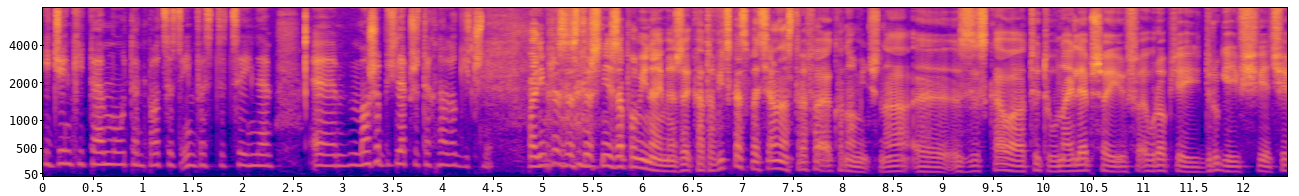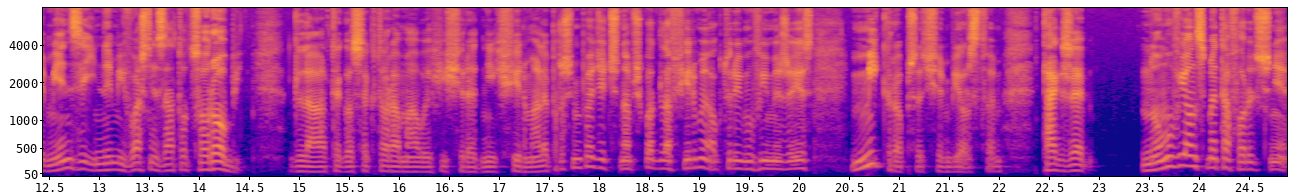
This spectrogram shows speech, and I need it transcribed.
i dzięki temu ten proces inwestycyjny może być lepszy technologicznie. Pani prezes, też nie zapominajmy, że Katowicka Specjalna Strefa Ekonomiczna y, zyskała tytuł najlepszej w Europie i drugiej w świecie, między innymi właśnie za to, co robi dla tego sektora małych i średnich firm. Ale proszę mi powiedzieć, czy na przykład dla firmy, o której mówimy, że jest mikroprzedsiębiorstwem, także no mówiąc metaforycznie,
